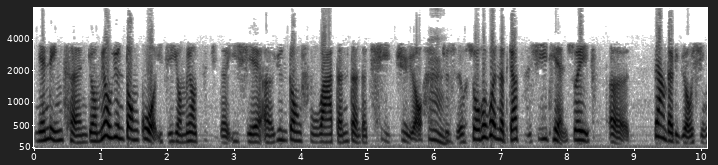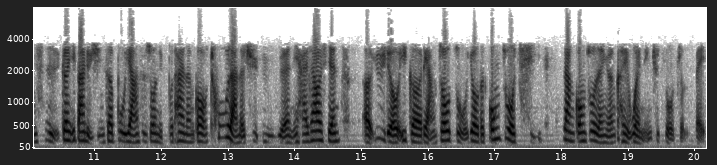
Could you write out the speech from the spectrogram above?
年龄层有没有运动过，以及有没有自己的一些呃运动服啊等等的器具哦，嗯，就是说会问的比较仔细一点，所以呃这样的旅游形式跟一般旅行社不一样，是说你不太能够突然的去预约，你还是要先呃预留一个两周左右的工作期。让工作人员可以为您去做准备。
